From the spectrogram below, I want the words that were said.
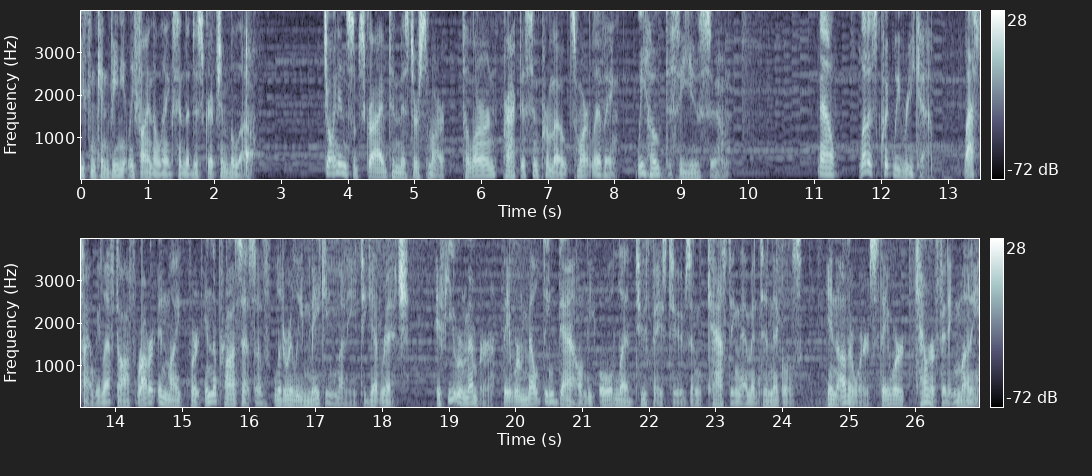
You can conveniently find the links in the description below. Join and subscribe to Mr. Smart to learn, practice, and promote smart living. We hope to see you soon. Now, let us quickly recap. Last time we left off, Robert and Mike were in the process of literally making money to get rich. If you remember, they were melting down the old lead toothpaste tubes and casting them into nickels. In other words, they were counterfeiting money.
